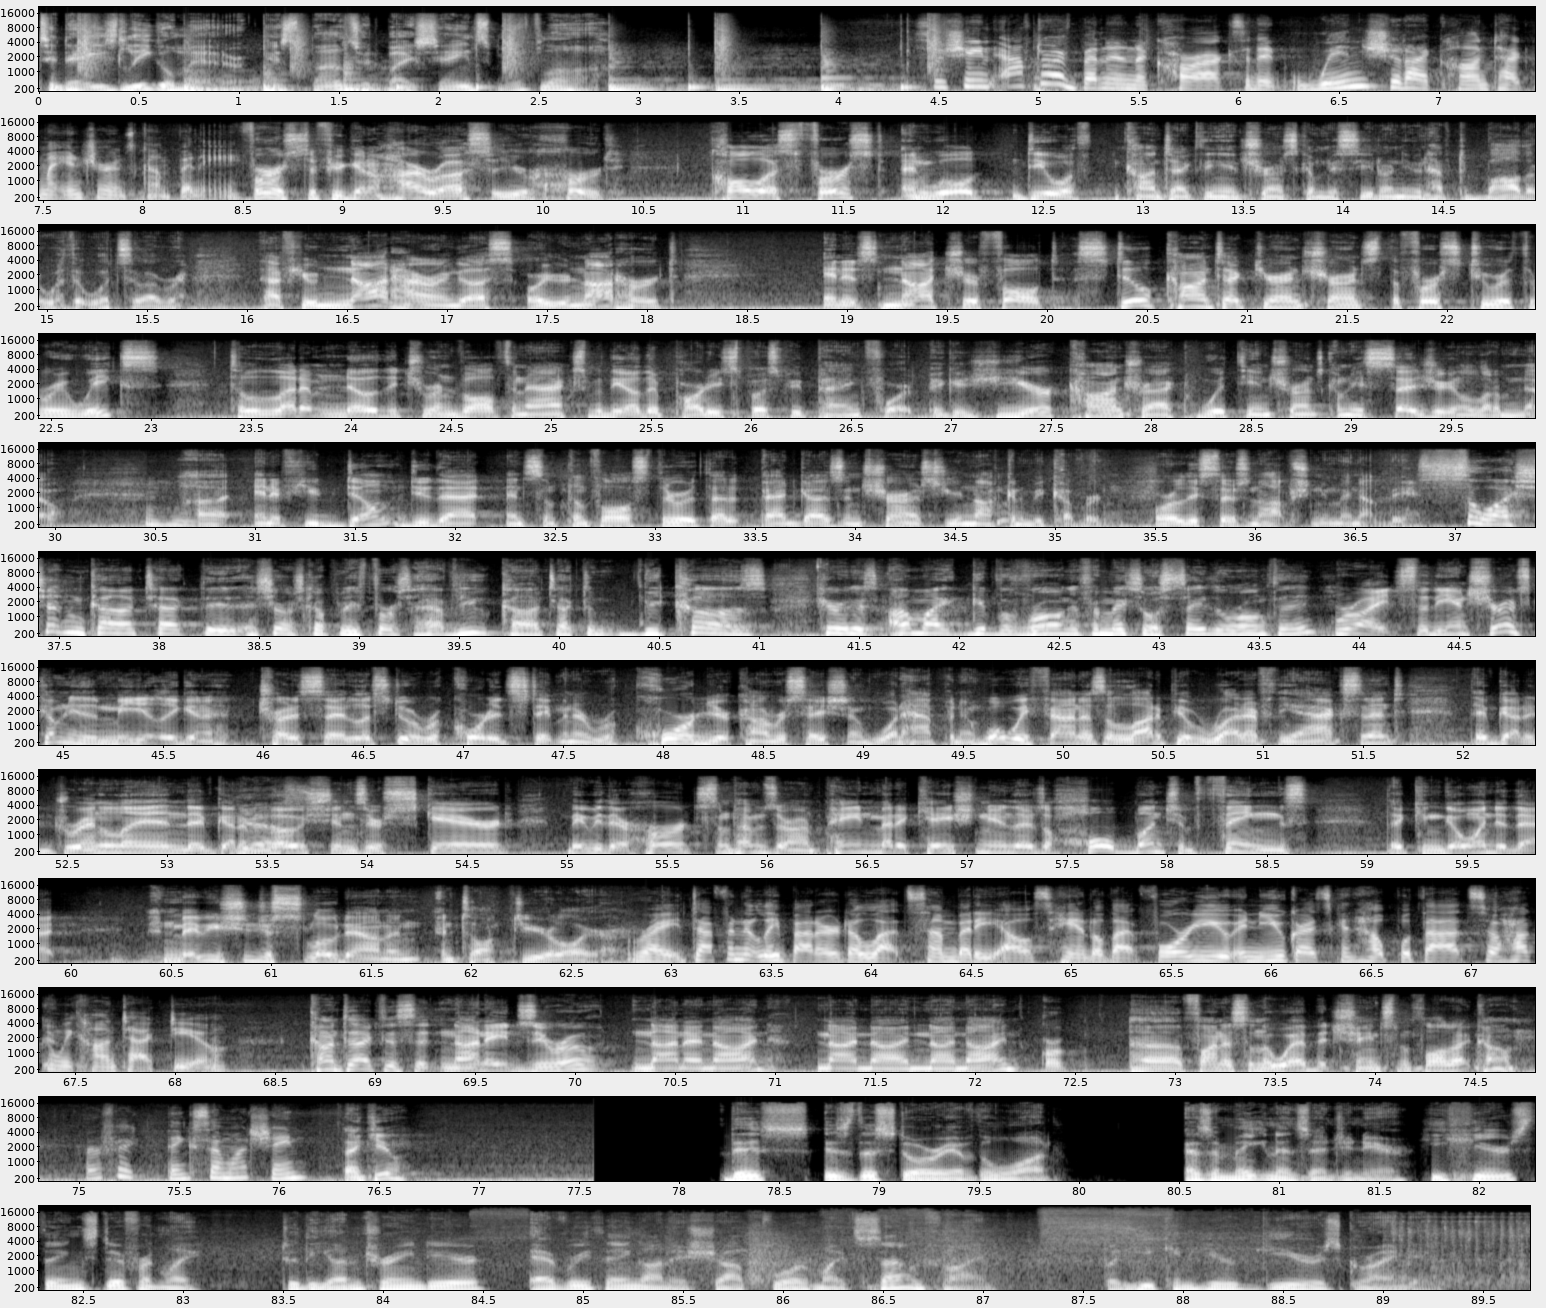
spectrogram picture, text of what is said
Today's legal matter is sponsored by Shane Smith Law. So, Shane, after I've been in a car accident, when should I contact my insurance company? First, if you're going to hire us or you're hurt, call us first and we'll deal with contacting the insurance company so you don't even have to bother with it whatsoever. Now, if you're not hiring us or you're not hurt and it's not your fault, still contact your insurance the first two or three weeks to let them know that you're involved in an accident with the other party supposed to be paying for it because your contract with the insurance company says you're going to let them know. Mm-hmm. Uh, and if you don't do that and something falls through with that bad guy's insurance, you're not going to be covered. Or at least there's an option you may not be. So I shouldn't contact the insurance company first or have you contact them because here it is, I might give the wrong information or say the wrong thing? Right. So the insurance company is immediately going to try to say, let's do a recorded statement and record your conversation of what happened. And what we found is a lot of people right after the accident, they've got adrenaline, they've got yes. emotions, they're scared, maybe they're hurt, sometimes they're on pain medication. You know, there's a whole bunch of things that can go into that and maybe you should just slow down and, and, talk to your lawyer. Right. Definitely better to let somebody else handle that for you, and you guys can help with that. So, how can we contact you? Contact us at 980 999 9999 or uh, find us on the web at shanesmithlaw.com. Perfect. Thanks so much, Shane. Thank you. This is the story of the one. As a maintenance engineer, he hears things differently. To the untrained ear, everything on his shop floor might sound fine, but he can hear gears grinding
